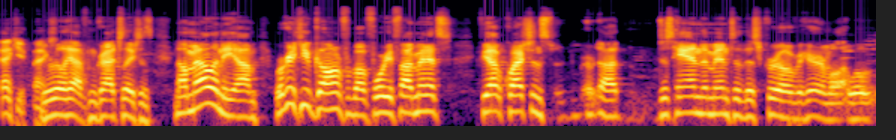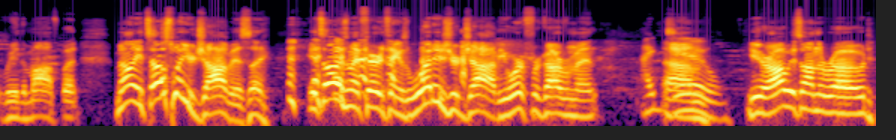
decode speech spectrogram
Thank you. Thanks. You really have. Congratulations. Now, Melanie, um, we're going to keep going for about 45 minutes. If you have questions, uh, just hand them into this crew over here, and we'll we'll read them off. But Melanie, tell us what your job is. Like, it's always my favorite thing is what is your job? You work for government. I do. Um, you're always on the road.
